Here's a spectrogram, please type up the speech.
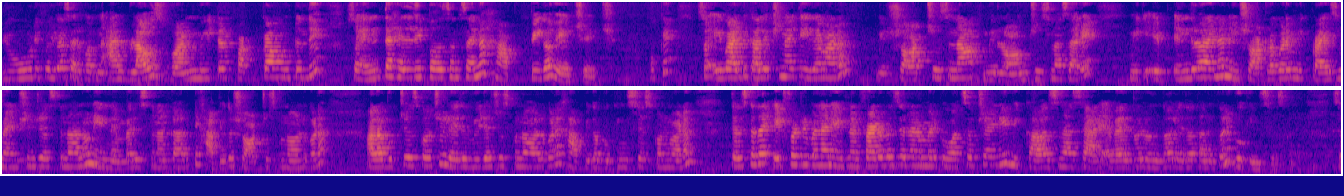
బ్యూటిఫుల్గా సరిపోతుంది. అండ్ బ్లౌజ్ వన్ మీటర్ పక్కా ఉంటుంది. సో ఎంత హెల్దీ పర్సన్స్ అయినా హ్యాపీగా వేర్ చేయొచ్చు. ఓకే సో ఇవాళ కలెక్షన్ అయితే ఇదే మేడం మీరు షార్ట్ చూసినా మీరు లాంగ్ చూసినా సరే మీకు ఎందులో అయినా నేను షార్ట్లో కూడా మీకు ప్రైస్ మెన్షన్ చేస్తున్నాను నేను నెంబర్ ఇస్తున్నాను కాబట్టి హ్యాపీగా షార్ట్ చూసుకున్న వాళ్ళు కూడా అలా బుక్ చేసుకోవచ్చు. లేదు వీడియో చూసుకున్న వాళ్ళు కూడా హ్యాపీగా బుకింగ్స్ చేసుకోండి మేడం. తెలుసు కదా eight four triple nine eight nine five double zero నెంబర్కి వాట్సాప్ చేయండి. మీకు కావాల్సిన శారీ అవైలబుల్ ఉందో లేదో కనుక్కొని బుకింగ్స్ చేసుకోండి. సో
